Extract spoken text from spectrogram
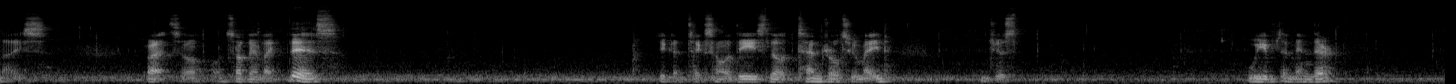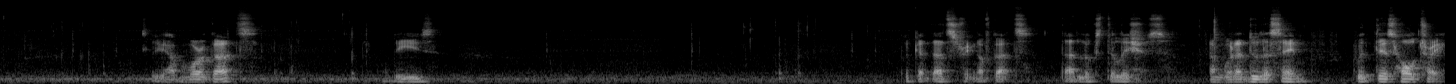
Nice. Right, so on something like this, you can take some of these little tendrils you made and just weave them in there. So you have more guts. These. Look at that string of guts. That looks delicious. I'm to do the same with this whole tray.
